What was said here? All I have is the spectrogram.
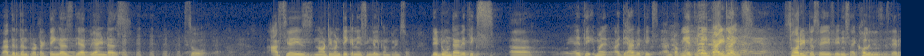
rather than protecting us they are behind us. So RCI is not even taken a single complaint. So they don't have ethics. Uh, ethi- uh, they have ethics. I'm talking ethical guidelines. Sorry to say if any psychologist is there.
